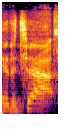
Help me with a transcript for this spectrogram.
to the top.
